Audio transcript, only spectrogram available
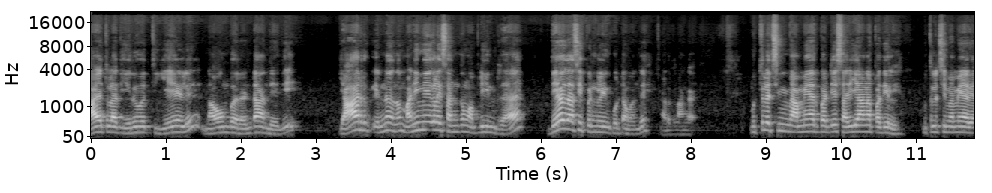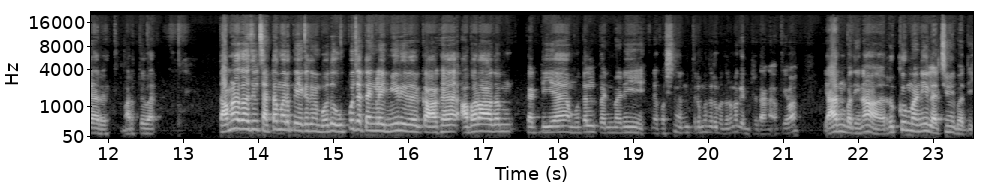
ஆயிரத்தி தொள்ளாயிரத்தி இருபத்தி ஏழு நவம்பர் ரெண்டாம் தேதி யாருக்கு என்ன மணிமேகலை சங்கம் அப்படின்ற தேவதாசி பெண்களின் கூட்டம் வந்து நடத்துனாங்க. முத்துலட்சுமி அம்மையார் பற்றிய சரியான பதில். முத்துலட்சுமி அம்மையார் யாரு? மருத்துவர். தமிழகத்தில் சட்ட மறுப்பு இயக்கத்தின் போது உப்பு சட்டங்களை மீறியதற்காக அபராதம் கட்டிய முதல் பெண்மணி. இந்த கொஸ்டின் வந்து திரும்ப திரும்ப திரும்ப கேட்டுருக்காங்க. ஓகேவா யாருன்னு பாத்தீங்கன்னா ருக்குமணி லட்சுமிபதி.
